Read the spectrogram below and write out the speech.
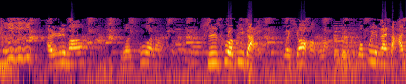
皮，儿的妈，我错了，知错必改。我想好了，我不应该打你，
